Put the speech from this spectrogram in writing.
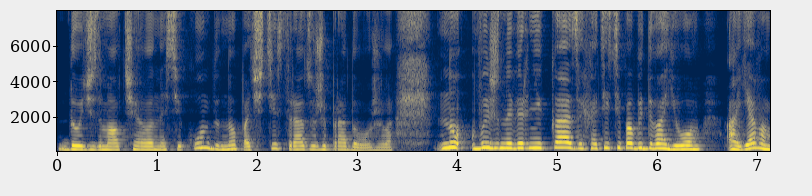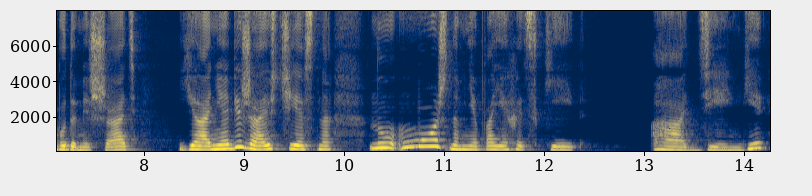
Дочь замолчала на секунду, но почти сразу же продолжила. «Ну, вы же наверняка захотите побыть вдвоем, а я вам буду мешать. Я не обижаюсь, честно. Ну, можно мне поехать с Кейт? А деньги?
